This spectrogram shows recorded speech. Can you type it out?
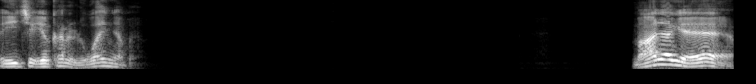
이 지- 역할을 누가 했냐고요. 만약에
